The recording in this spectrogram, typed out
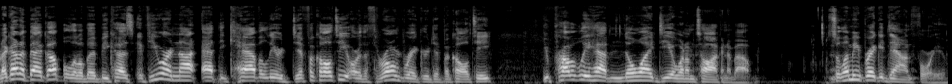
But I got to back up a little bit because if you are not at the Cavalier difficulty or the Thronebreaker difficulty, you probably have no idea what I'm talking about. So let me break it down for you.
